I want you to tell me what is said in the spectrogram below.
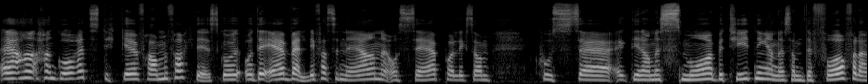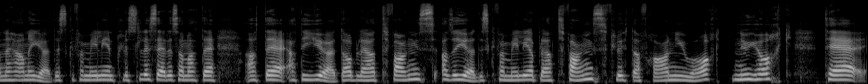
Eh, Han, han går et stykke fram, faktisk. Og, og det er veldig fascinerende å se på liksom hvordan eh, de små betydningene som det får for denne her jødiske familien. Plutselig er det sånn at, det, at, det, at jøder blir tvangs, altså jødiske familier blir tvangsflytta fra New York, New York til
